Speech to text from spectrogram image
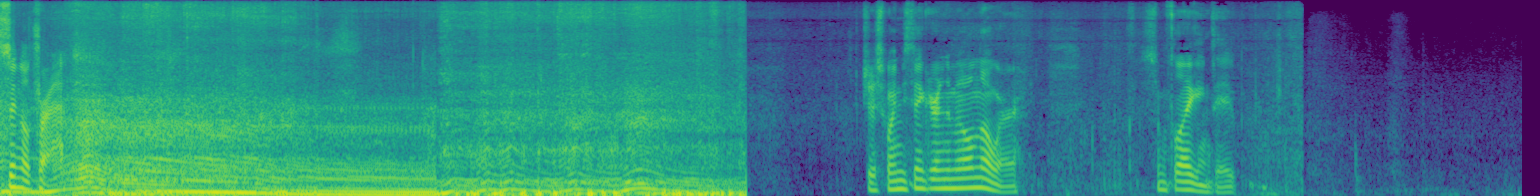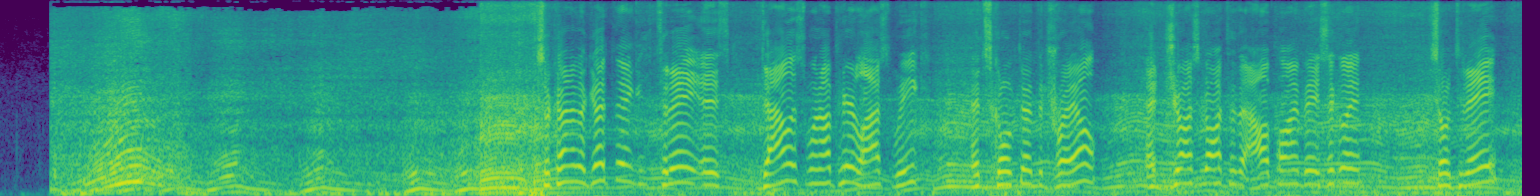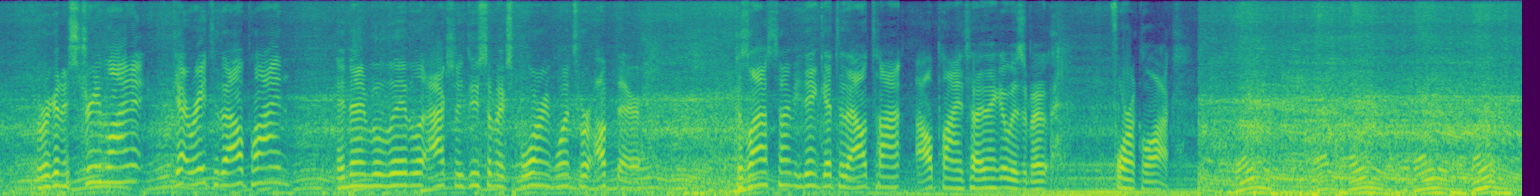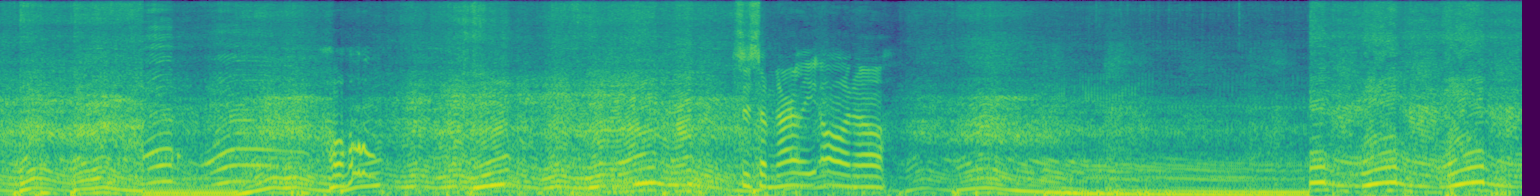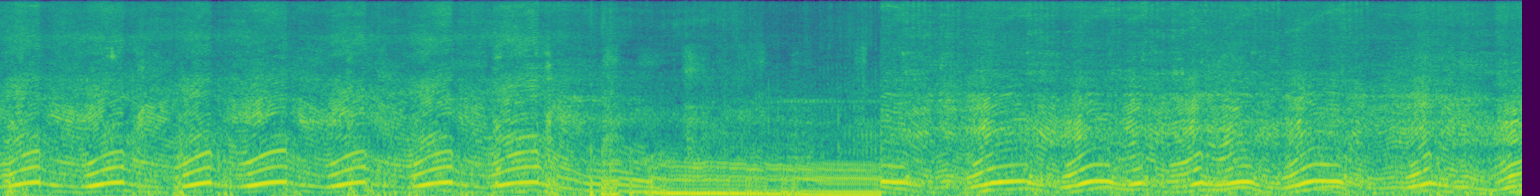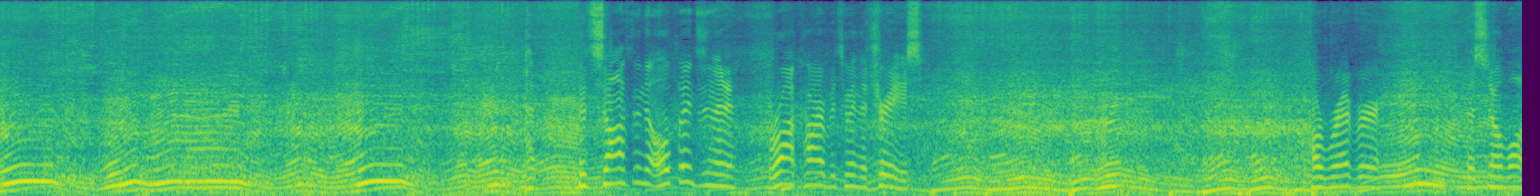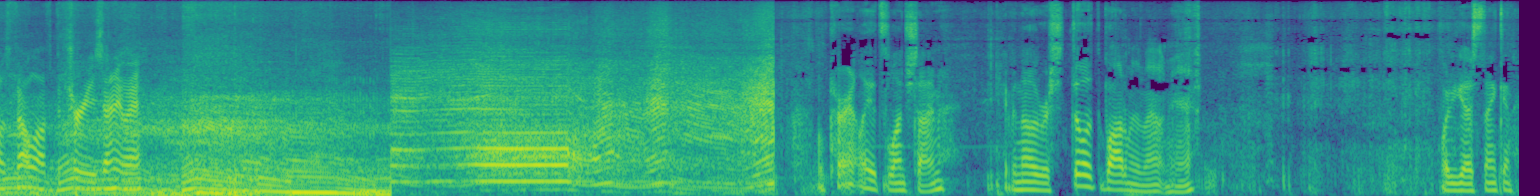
single track. Just when you think you're in the middle of nowhere, some flagging tape. So kind of the good thing today is Dallas went up here last week and scoped out the trail and just got to the Alpine basically. So today we're gonna streamline it, get right to the Alpine, and then we'll be able to actually do some exploring once we're up there. Because last time you didn't get to the Alpine, Alpine so I think it was about four o'clock. Oh. This is some gnarly, oh no. It's soft in the opens and then rock hard between the trees. Or wherever the snowballs fell off the trees anyway. Well, apparently it's lunchtime, even though we're still at the bottom of the mountain here. What are you guys thinking?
